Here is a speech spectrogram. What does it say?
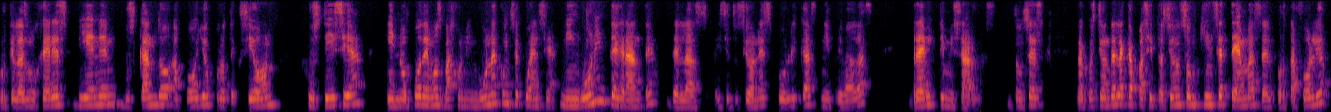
porque las mujeres vienen buscando apoyo, protección, justicia y no podemos bajo ninguna consecuencia, ningún integrante de las instituciones públicas ni privadas, revictimizarlas. Entonces, la cuestión de la capacitación son 15 temas del portafolio.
